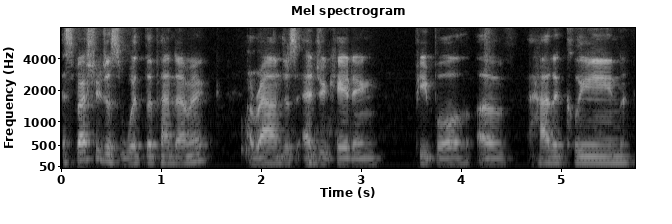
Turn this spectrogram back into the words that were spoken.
especially just with the pandemic, around just educating people of how to clean,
